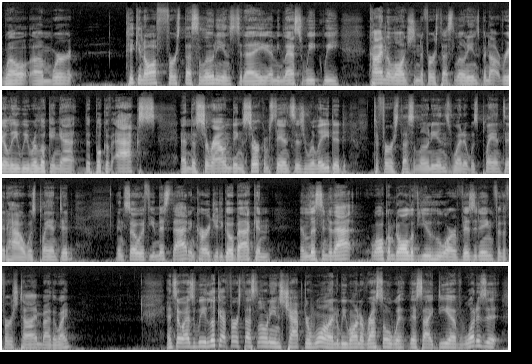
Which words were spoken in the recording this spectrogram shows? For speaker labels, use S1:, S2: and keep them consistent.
S1: Well, um, we're kicking off First Thessalonians today. I mean, last week we kind of launched into First Thessalonians, but not really. We were looking at the book of Acts and the surrounding circumstances related to First Thessalonians, when it was planted, how it was planted. And so, if you missed that, I encourage you to go back and, and listen to that. Welcome to all of you who are visiting for the first time, by the way. And so as we look at 1 Thessalonians chapter 1, we want to wrestle with this idea of what is it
